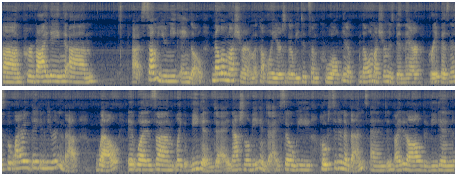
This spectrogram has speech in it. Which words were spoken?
um, providing? Um, uh, some unique angle. Mellow Mushroom, a couple of years ago, we did some cool, you know, Mellow Mushroom has been there, great business, but why are they going to be written about? Well, it was um, like Vegan Day, National Vegan Day. So we hosted an event and invited all the vegan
